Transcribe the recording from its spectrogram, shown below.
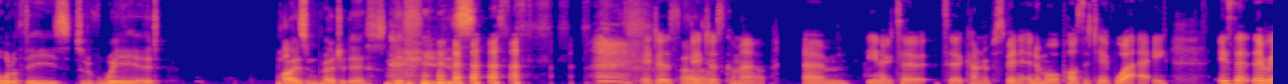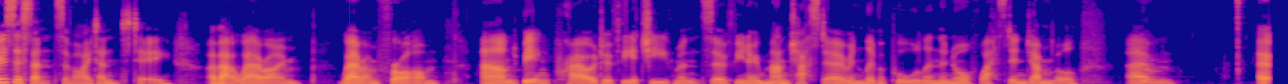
all of these sort of weird pies and prejudice issues. It does Uh, it does come out um you know to to kind of spin it in a more positive way is that there is a sense of identity about where i'm where i'm from and being proud of the achievements of you know manchester and liverpool and the northwest in general um uh,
